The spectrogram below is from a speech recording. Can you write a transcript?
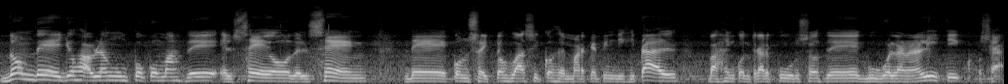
donde ellos hablan un poco más del el SEO, del SEN, de conceptos básicos de marketing digital, vas a encontrar cursos de Google Analytics, o sea,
